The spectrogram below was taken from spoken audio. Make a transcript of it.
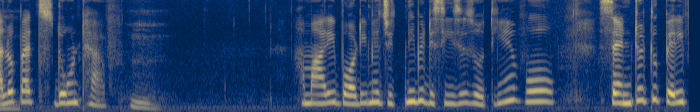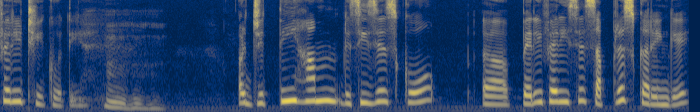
एलोपैथ्स डोंट हैव हमारी बॉडी में जितनी भी डिसीजेज होती हैं वो सेंटर टू पेरीफेरी ठीक होती हैं। और जितनी हम डिसीजेस को पेरीफेरी से सप्रेस करेंगे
